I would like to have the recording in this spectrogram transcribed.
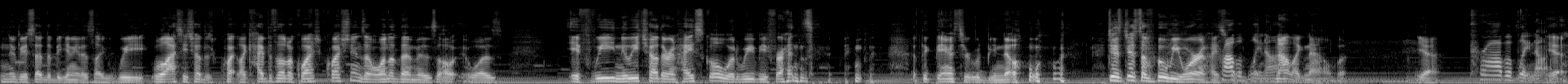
Nubia said at the beginning, it's like we will ask each other que- like hypothetical que- questions, and one of them is uh, was if we knew each other in high school, would we be friends? I think the answer would be no. just just of who we were in high school. Probably not. Not like now, but yeah, Probably not. yeah.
